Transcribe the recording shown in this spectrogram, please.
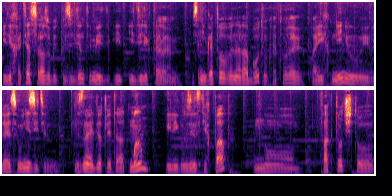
или хотят сразу быть президентами и, и директорами. То есть не готовы на работу, которая, по их мнению, является унизительной. Не знаю, идет ли это от мам или грузинских пап, но факт тот, что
